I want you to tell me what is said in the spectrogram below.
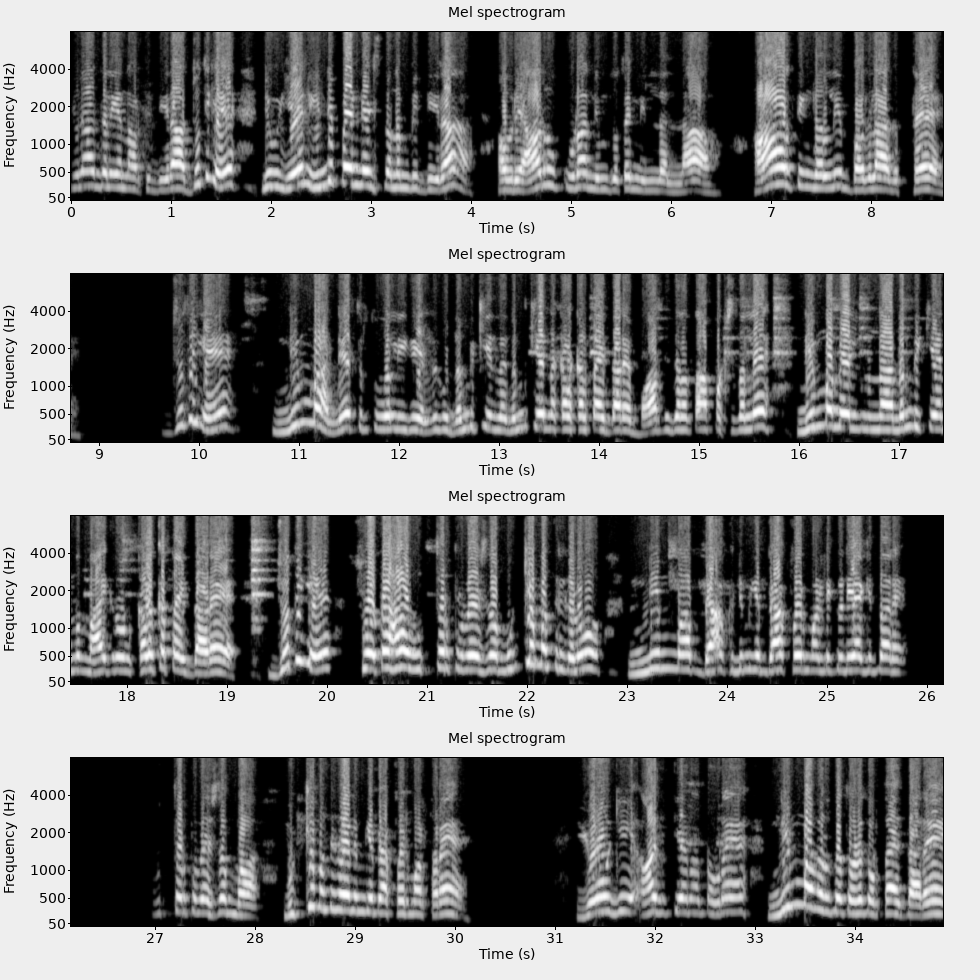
ತಿಲಾಂಜಲಿಯನ್ನ ಆಡ್ತಿದ್ದೀರಾ? ಜೊತೆಗೆ ನೀವು ಏನು ಇಂಡಿಪೆಂಡೆನ್ಸ್ ನಂಬಿದ್ದೀರಾ? ಅವ್ರು ಯಾರು ಕೂಡ ನಿಮ್ ಜೊತೆ ನಿಲ್ಲಲ್ಲ. ಆರು ತಿಂಗಳಲ್ಲಿ ಬದಲಾಗುತ್ತೆ. ಜೊತೆಗೆ ನಿಮ್ಮ ನೇತೃತ್ವದಲ್ಲಿ ಈಗ ಎಲ್ರಿಗೂ ನಂಬಿಕೆಯಿಂದ ನಂಬಿಕೆಯನ್ನ ಕಳ್ಕೊಳ್ತಾ ಇದ್ದಾರೆ. ಭಾರತೀಯ ಜನತಾ ಪಕ್ಷದಲ್ಲೇ ನಿಮ್ಮ ಮೇಲಿನ ನಂಬಿಕೆಯನ್ನು ನಾಯಕರು ಕಳ್ಕೊತಾ ಇದ್ದಾರೆ. ಜೊತೆಗೆ ಸ್ವತಃ ಉತ್ತರ ಪ್ರದೇಶದ ಮುಖ್ಯಮಂತ್ರಿಗಳು ನಿಮ್ಮ ಬ್ಯಾಕ್ ನಿಮಗೆ ಬ್ಯಾಕ್ ಫೈರ್ ಮಾಡ್ಲಿಕ್ಕೆ ರೆಡಿಯಾಗಿದ್ದಾರೆ ಉತ್ತರ ಪ್ರದೇಶದ ಮುಖ್ಯಮಂತ್ರಿಗಳೇ ನಿಮ್ಗೆ ಬ್ಯಾಕ್ ಫೈರ್ ಮಾಡ್ತಾರೆ. ಯೋಗಿ ಆದಿತ್ಯನಾಥ್ ಅವರೇ ನಿಮ್ಮ ವಿರುದ್ಧ ತೊಡೆ ತೊಡ್ತಾ ಇದ್ದಾರೆ.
